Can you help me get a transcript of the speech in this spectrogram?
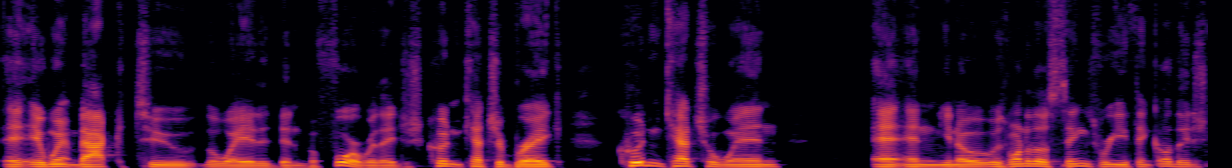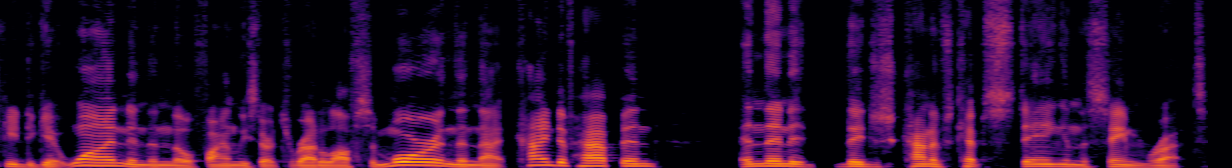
it, it went back to the way it had been before, where they just couldn't catch a break, couldn't catch a win. And, and, you know, it was one of those things where you think, oh, they just need to get one, and then they'll finally start to rattle off some more. And then that kind of happened. And then it they just kind of kept staying in the same rut.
